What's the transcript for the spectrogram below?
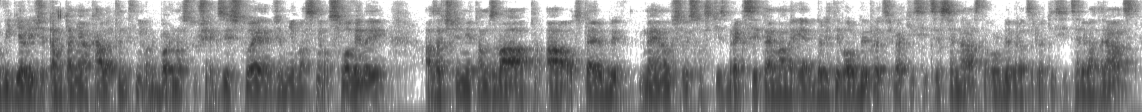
viděli, že tam ta nějaká latentní odbornost už existuje, takže mě vlastně oslovili a začali mě tam zvát. A od té doby nejenom v souvislosti s Brexitem, ale i jak byly ty volby v roce 2017 a volby v roce 2019,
